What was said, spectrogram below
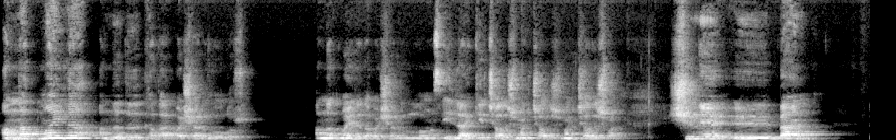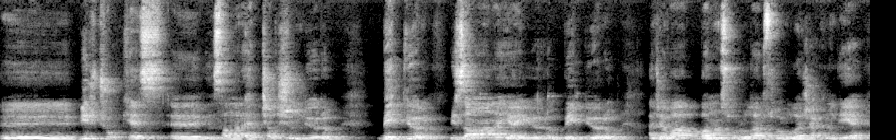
Anlatmayla anladığı kadar başarılı olur. Anlatmayla da başarılı olamaz. İlla ki çalışmak, çalışmak, çalışmak. Şimdi e, ben ee, birçok kez e, insanlara hep çalışın diyorum. Bekliyorum. Bir zamana yayıyorum. Bekliyorum. Acaba bana sorular sorulacak mı diye.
